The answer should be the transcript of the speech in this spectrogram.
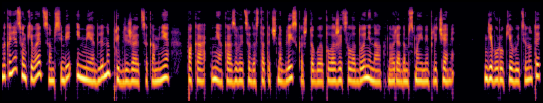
Наконец он кивает сам себе и медленно приближается ко мне, пока не оказывается достаточно близко, чтобы положить ладони на окно рядом с моими плечами. Его руки вытянуты,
